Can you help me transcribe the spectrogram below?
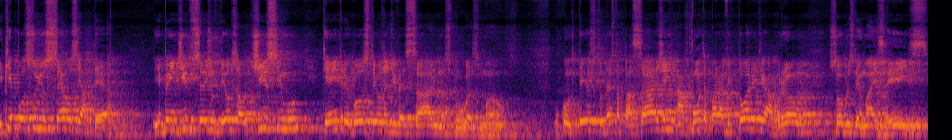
e que possui os céus e a terra, e bendito seja o Deus Altíssimo que entregou os teus adversários nas tuas mãos. O contexto desta passagem aponta para a vitória de Abraão sobre os demais reis.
